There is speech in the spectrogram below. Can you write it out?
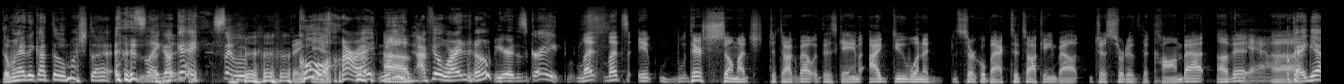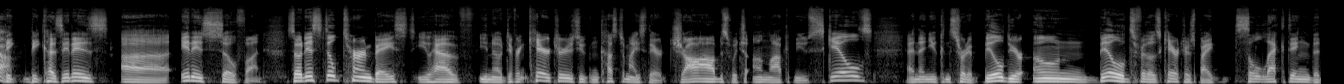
"Domo arigato mashita." It's like, okay, so cool. you. All right, neat. Um, I feel right at home here. That's great. Let, let's. It, there's so much to talk about with this game. I do want to circle back to talking about just sort of the combat of it. Yeah. Uh, Okay, yeah. be- because it is, uh, it is so fun. So it is still turn based. You have you know different characters. You can customize their jobs, which unlock new skills, and then you can sort of build your own builds for those characters by selecting the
